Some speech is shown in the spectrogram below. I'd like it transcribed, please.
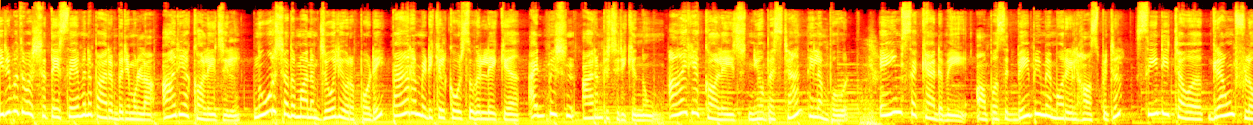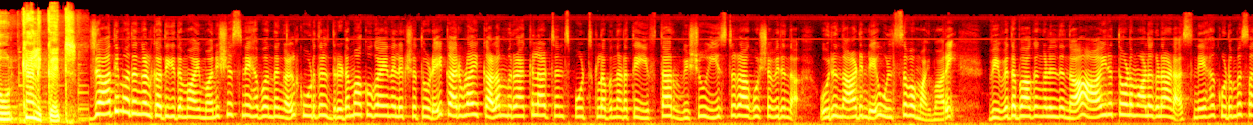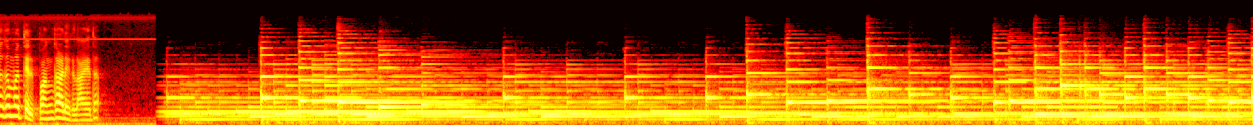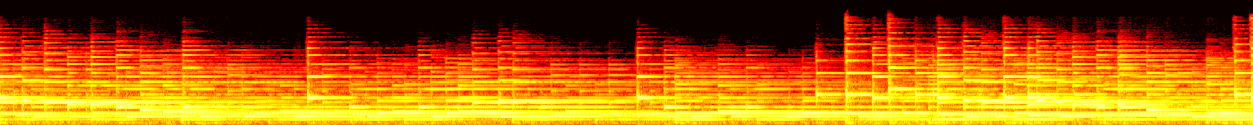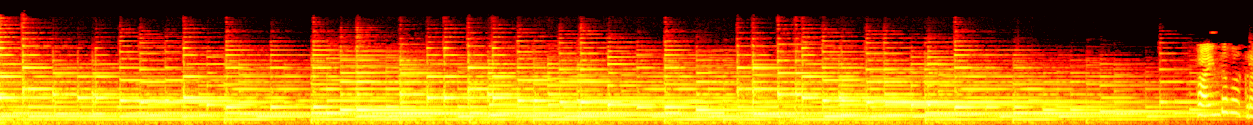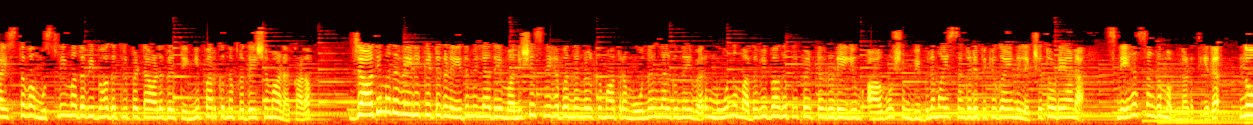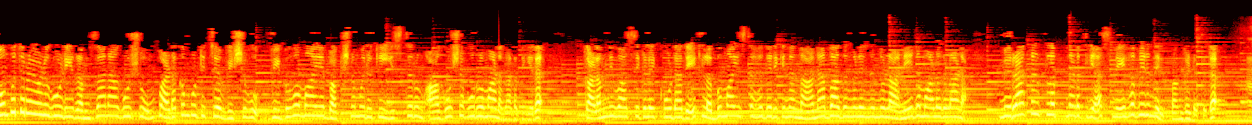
ഇരുപത് വർഷത്തെ സേവന പാരമ്പര്യമുള്ള ആര്യ കോളേജിൽ നൂറ് ശതമാനം ജോലി ഉറപ്പോടെ പാരാമെഡിക്കൽ കോഴ്സുകളിലേക്ക് അഡ്മിഷൻ ആരംഭിച്ചിരിക്കുന്നു. Arya college new bus stand Nilambur. Aims academy opposite baby memorial hospital C D tower ground floor Calicut. ജാതി മതങ്ങൾക്ക് അതീതമായി മനുഷ്യ സ്നേഹബന്ധങ്ങൾ കൂടുതൽ ദൃഢമാക്കുക എന്ന ലക്ഷ്യത്തോടെ കരുളായി കളം miracle arts and sports club നടത്തിയ ഇഫ്താർ വിഷു ഈസ്റ്റർ ആഘോഷ വിരുന്ന് ഒരു നാടിന്റെ ഉത്സവമായി മാറി. വിവിധ ഭാഗങ്ങളിൽ നിന്ന് ആയിരത്തോളം ആളുകളാണ് സ്നേഹ കുടുംബ സംഗമത്തിൽ പങ്കാളികളായത് ഹൈന്ദവ ക്രൈസ്തവ മുസ്ലിം മതവിഭാഗത്തിൽപ്പെട്ട ആളുകൾ തിങ്ങിപ്പാർക്കുന്ന പ്രദേശമാണ് കളം. ജാതി മത വേലിക്കെട്ടുകൾ ഏതുമില്ലാതെ മനുഷ്യ സ്നേഹബന്ധങ്ങൾക്ക് മാത്രം ഊന്നൽ നൽകുന്ന ഇവർ മൂന്ന് മതവിഭാഗത്തിൽപ്പെട്ടവരുടെയും ആഘോഷം വിപുലമായി സംഘടിപ്പിക്കുക എന്ന ലക്ഷ്യത്തോടെയാണ് സ്നേഹസംഗമം നടത്തിയത്. നോമ്പുതുറയോടുകൂടി റംസാൻ ആഘോഷവും പടക്കം പൊട്ടിച്ച വിഷുവും വിഭവമായ ഭക്ഷണമൊരുക്കി ഈസ്റ്ററും ആഘോഷപൂർവമാണ് നടത്തിയത്. കളം നിവാസികളെ കൂടാതെ ക്ലബ്ബുമായി സഹകരിക്കുന്ന നാനാഭാഗങ്ങളിൽ നിന്നുള്ള അനേകം ആളുകളാണ് മിറാക്കിൾ ക്ലബ് നടത്തിയ സ്നേഹവിരുന്നിൽ പങ്കെടുത്തത്.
